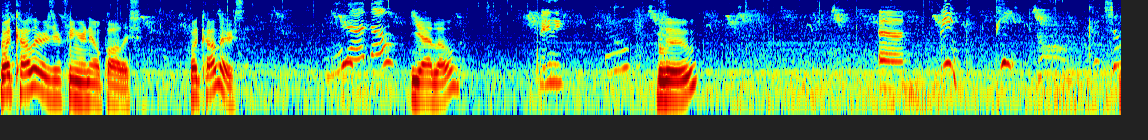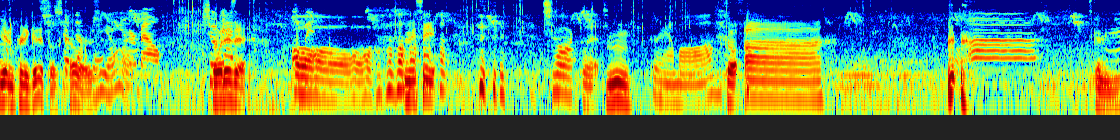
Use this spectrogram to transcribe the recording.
What color is your fingernail polish? What colors? Yellow. Yellow, Bailey. Blue, And pink. Pink. Good job. You're getting pretty good at those Shove colors. That whole Yeah. thing in her mouth. Show What is Dad. it? Open. oh. Let me see. Chocolate. Mm. Grandma. Go ah. Ah. It's gonna be.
